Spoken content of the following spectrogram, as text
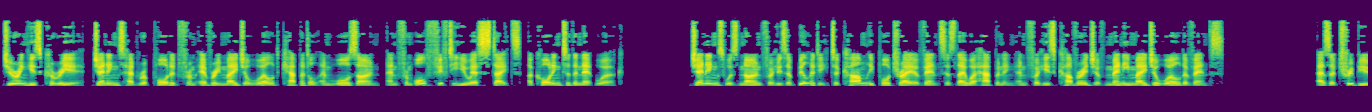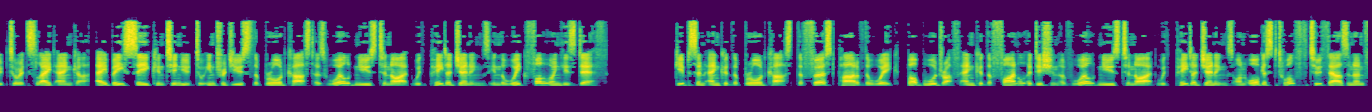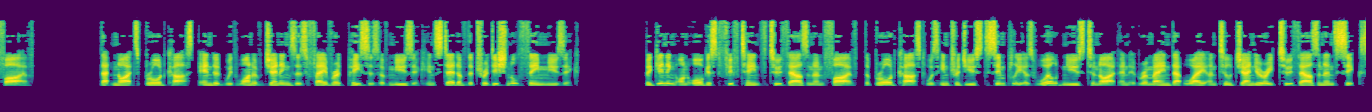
During his career, Jennings had reported from every major world capital and war zone, and from all 50 U.S. states, according to the network. Jennings was known for his ability to calmly portray events as they were happening and for his coverage of many major world events. As a tribute to its late anchor, ABC continued to introduce the broadcast as World News Tonight with Peter Jennings in the week following his death. Gibson anchored the broadcast the first part of the week, Bob Woodruff anchored the final edition of World News Tonight with Peter Jennings on August 12, 2005. That night's broadcast ended with one of Jennings's favorite pieces of music instead of the traditional theme music. Beginning on August 15, 2005, the broadcast was introduced simply as World News Tonight and it remained that way until January 2006.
